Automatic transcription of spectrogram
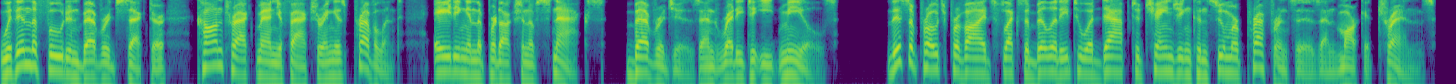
Within the food and beverage sector, contract manufacturing is prevalent, aiding in the production of snacks, beverages, and ready-to-eat meals. This approach provides flexibility to adapt to changing consumer preferences and market trends.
